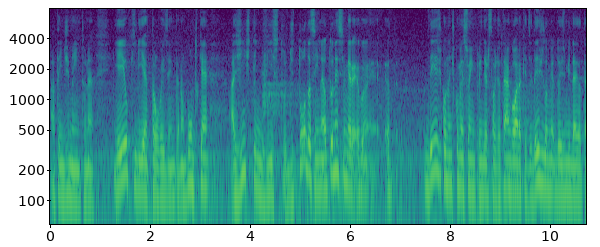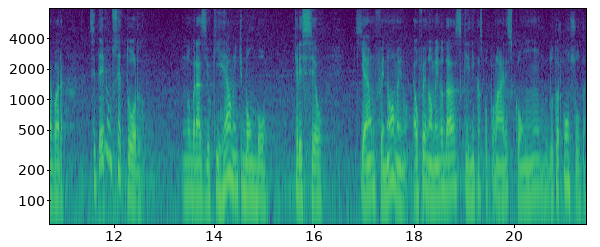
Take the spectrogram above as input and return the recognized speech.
atendimento, né? E aí eu queria talvez entrar num ponto que é a gente tem visto de todas assim, né? Eu estou nesse eu, eu, desde quando a gente começou a empreender saúde até agora, dizer, desde 2010 até agora, se teve um setor no Brasil que realmente bombou, cresceu, que é um fenômeno, é o fenômeno das clínicas populares com doutor consulta.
